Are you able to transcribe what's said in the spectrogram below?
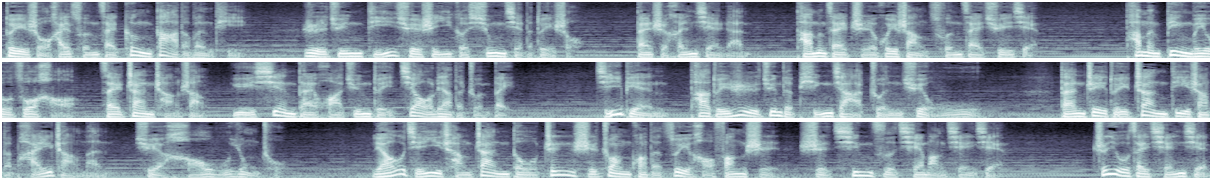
对手还存在更大的问题。日军的确是一个凶险的对手，但是很显然，他们在指挥上存在缺陷。他们并没有做好在战场上与现代化军队较量的准备。即便他对日军的评价准确无误。但这对战地上的排长们却毫无用处。了解一场战斗真实状况的最好方式是亲自前往前线。只有在前线，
